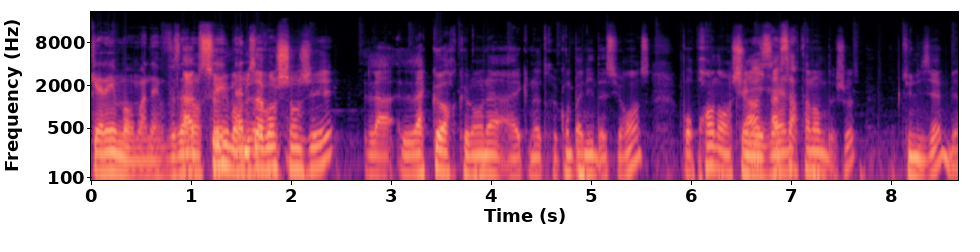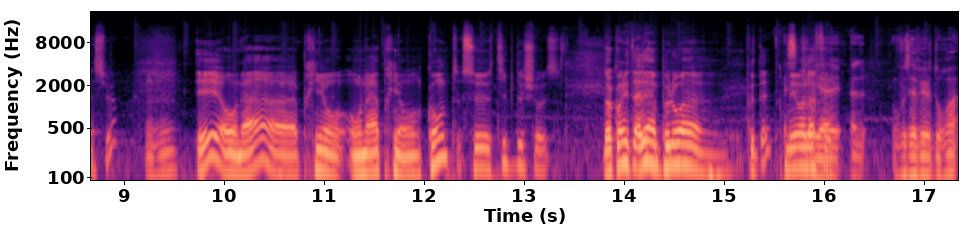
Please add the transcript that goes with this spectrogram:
carrément, vous annoncez Absolument. Nous avons changé la- l'accord que l'on a avec notre compagnie d'assurance pour prendre en charge Tunisienne. un certain nombre de choses. Tunisienne, bien sûr. Mhm. Et on a, euh, pris en, on a pris en compte ce type de choses. Donc on est allé un peu loin, peut-être, mais on l'a a- fait. euh, Vous avez le droit,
